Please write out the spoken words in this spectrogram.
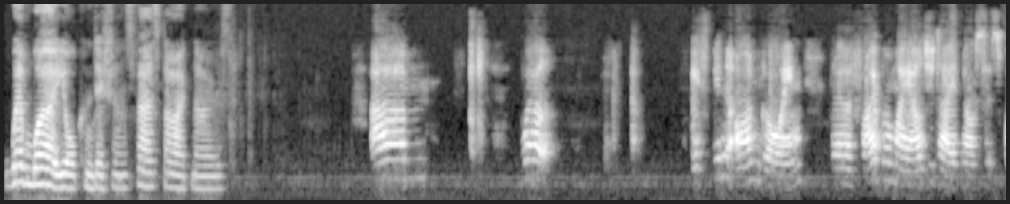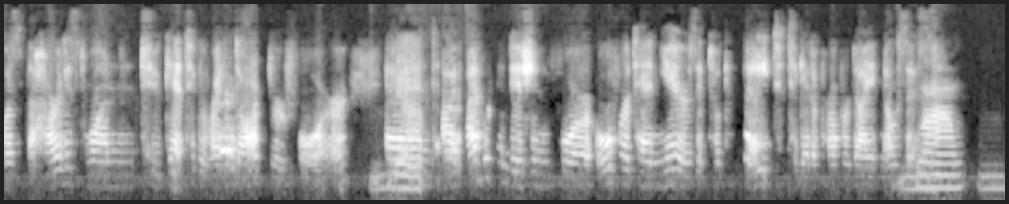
When were your conditions first diagnosed? Um, well, it's been ongoing. The fibromyalgia diagnosis was the hardest one to get to the right doctor for. yeah, And I've had the condition for over 10 years. It took eight to get a proper diagnosis. wow. Mm.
